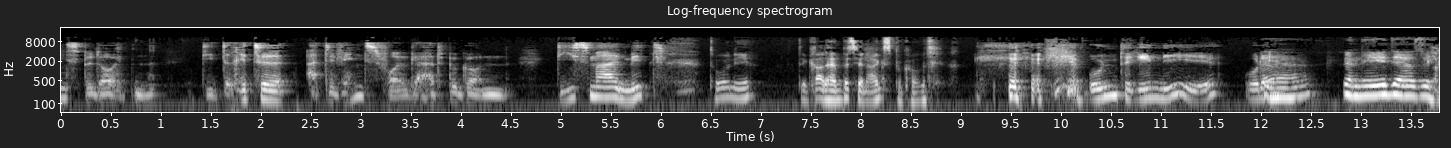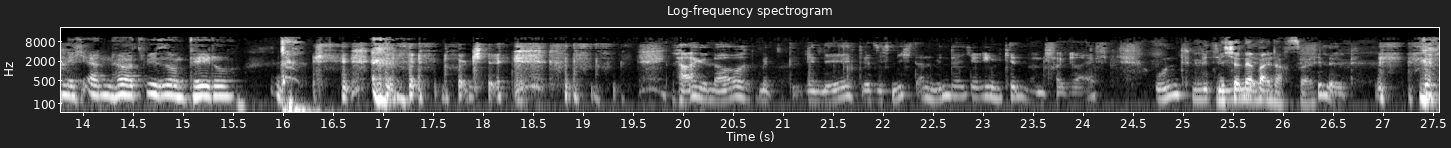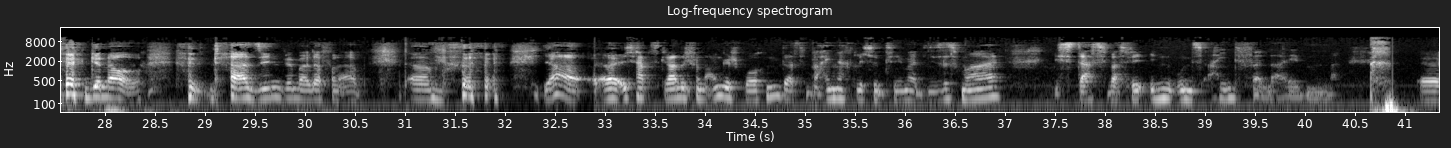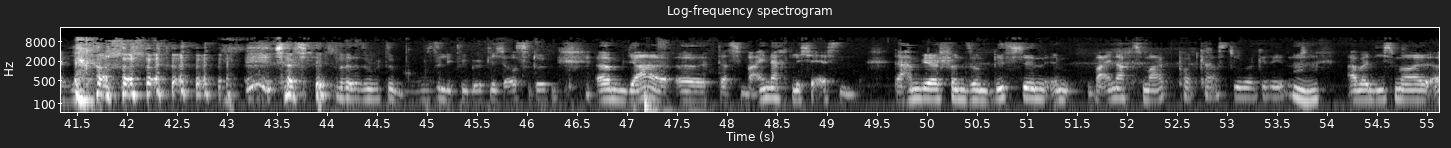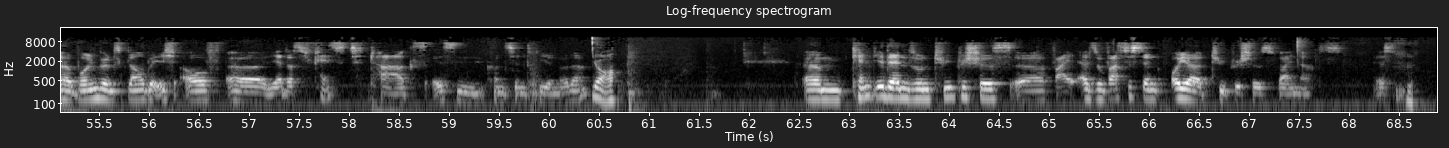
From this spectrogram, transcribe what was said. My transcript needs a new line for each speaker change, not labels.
eins bedeuten. Die dritte Adventsfolge hat begonnen. Diesmal mit
Toni, der gerade ein bisschen Angst bekommt.
und René, oder?
Ja, René, der sich nicht anhört wie so ein Pedo.
okay. Ja, genau, mit René, der sich nicht an minderjährigen Kindern vergreift. Und mit
Nicht in der Weihnachtszeit.
Philipp. genau. Da sehen wir mal davon ab. Ähm, ja, äh, ich habe es gerade schon angesprochen. Das weihnachtliche Thema dieses Mal ist das, was wir in uns einverleiben. Äh, ja. Ich habe jetzt versucht, so gruselig wie möglich auszudrücken. Ähm, ja, äh, das weihnachtliche Essen. Da haben wir ja schon so ein bisschen im Weihnachtsmarkt-Podcast drüber geredet. Mhm. Aber diesmal äh, wollen wir uns, glaube ich, auf äh, ja, das Festtagsessen konzentrieren, oder?
Ja.
Ähm, kennt ihr denn so ein typisches, äh, also was ist denn euer typisches Weihnachtsessen? Hm.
